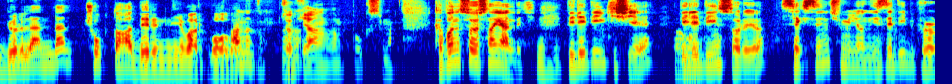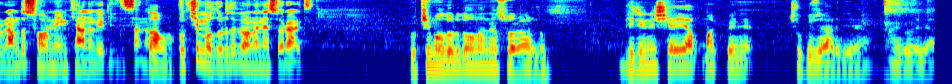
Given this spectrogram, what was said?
görülenden çok daha derinliği var bu olayın. Anladım. Çok Aha. iyi anladım bu kısmı. Kapanış sorusuna geldik. Hı hı. Dilediğin kişiye Tamam. dilediğin soruyu 83 milyonun izlediği bir programda sorma imkanı verildi sana. Tamam. Bu kim olurdu ve ona ne sorardın? Bu kim olurdu ona ne sorardım? Birinin şey yapmak beni çok üzerdi ya. Hani böyle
